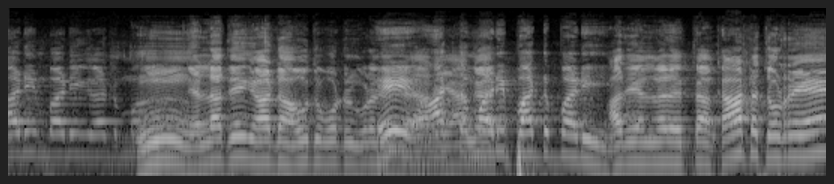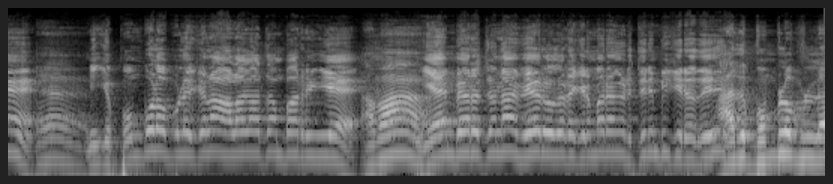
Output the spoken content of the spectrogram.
ஆடியும் பாடியும் காட்டுமா? ம் எல்லாத்தையும் காட்டும். அவுத்து போட்டு கூட ஏய் எங்க- பாடி பாட்டு பாடி. அது எங்களுக்கு தான் காட்ட சொல்றேன். நீங்க பொம்பளை பிள்ளைக்கெல்லாம் அழகா தான் பாடுறீங்க. ஆமா. என் பேரை சொன்னா வேறு உதடைக்கிற மாதிரி அங்கிட்டு திரும்பிக்கிறது. அது பொம்பளை புள்ள.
